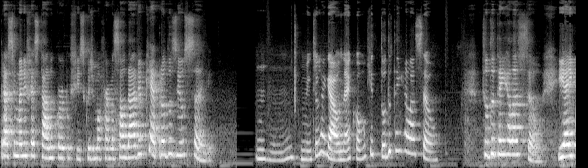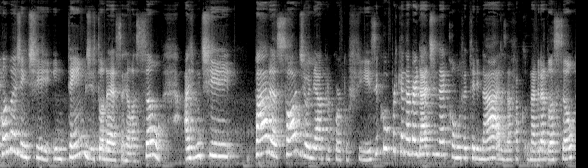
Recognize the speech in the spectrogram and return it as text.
para se manifestar no corpo físico de uma forma saudável, que é produzir o sangue. Uhum, muito legal, né? Como que tudo tem relação. Tudo tem relação. E aí, quando a gente entende toda essa relação, a gente para só de olhar para o corpo físico, porque na verdade, né, como veterinários na, na graduação,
